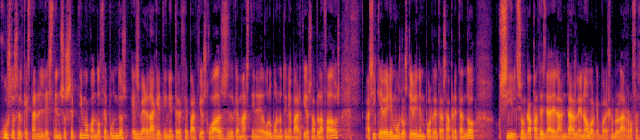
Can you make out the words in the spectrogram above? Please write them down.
justo es el que está en el descenso séptimo con 12 puntos. Es verdad que tiene 13 partidos jugados, es el que más tiene del grupo, no tiene partidos aplazados. Así que veremos los que vienen por detrás apretando si son capaces de adelantarle, ¿no? Porque por ejemplo las Rozas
